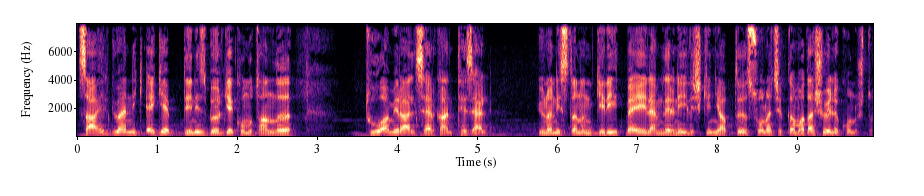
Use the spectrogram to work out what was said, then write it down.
Sahil Güvenlik Ege Deniz Bölge Komutanlığı Tu Amiral Serkan Tezel, Yunanistan'ın geri itme eylemlerine ilişkin yaptığı son açıklamada şöyle konuştu.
